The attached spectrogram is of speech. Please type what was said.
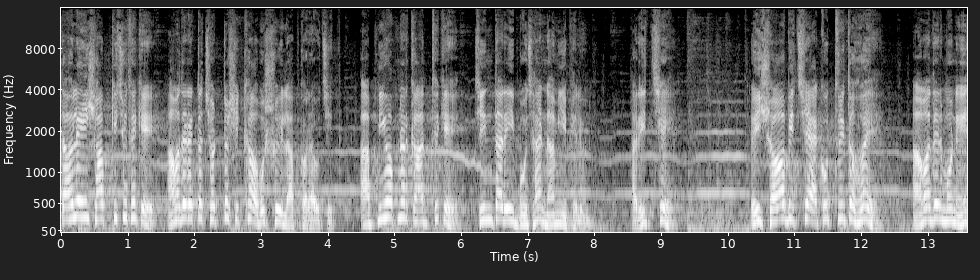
তাহলে এই সব কিছু থেকে আমাদের একটা ছোট্ট শিক্ষা অবশ্যই লাভ করা উচিত। আপনিও আপনার কাঁধ থেকে চিন্তার এই বোঝা নামিয়ে ফেলুন। আর ইচ্ছে? এই সব ইচ্ছে একত্রিত হয়ে আমাদের মনে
